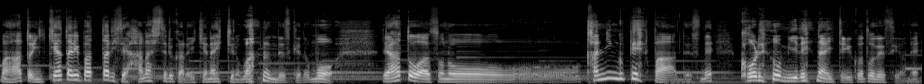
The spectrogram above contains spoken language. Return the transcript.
まあ、あと行き当たりばったりで話してるからいけないっていうのもあるんですけども、で、あとはその、カンニングペーパーですね。これを見れないということですよね。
